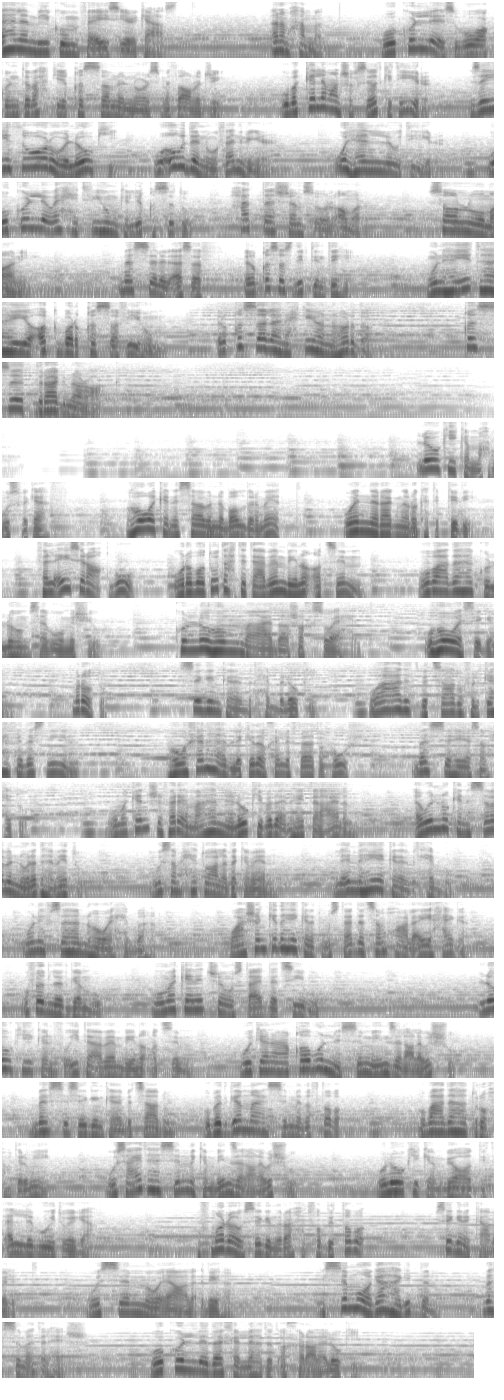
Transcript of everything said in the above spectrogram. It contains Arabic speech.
أهلا بيكم في Aesir Cast أنا محمد وكل أسبوع كنت بحكي قصة من ال Norse mythology وبتكلم عن شخصيات كتير زي ثور ولوكي وأودن وفنرير وهل وتير وكل واحد فيهم كان ليه قصته حتى الشمس والقمر سول وماني. بس للأسف القصص دي بتنتهي ونهايتها هي أكبر قصة فيهم. القصة اللي هنحكيها النهاردة قصة راجناروك لوكي كان محبوس في كهف. وهو كان السبب إن بالدر مات وإن راجناروك هتبتدي. فالايسر عاقبوه وربطوه تحت تعبان بينقط سم. وبعدها كلهم سابوه ومشيوا. كلهم ما عدا شخص واحد وهو سجن مراته. سجن كانت بتحب لوكي. وقعدت بتساعده في الكهف ده سنين. هو خانها قبل كده وخلف تلات وحوش بس هي سامحته. وما كانش فارق معاها إن لوكي بدأ نهاية العالم أو إنه كان السبب إن ولادها ماتوا. وسامحته على ده كمان لأن هي كانت بتحبه ونفسها إن هو يحبها. وعشان كده هي كانت مستعدة تسامحه على أي حاجة وفضلت جنبه وما كانتش مستعدة تسيبه. لوكي كان فوقيه تعبان بينقط سم. وكان عقابه إن السم ينزل على وشه. بس سيجن كانت بتساعده وبتجمع السم ده في طبق. وبعدها تروح وترميه. وساعتها السم كان بينزل على وشه. ولوكي كان بيقعد يتقلب ويتوجع. وفي مرة وسيجن رايحة تفضي الطبق سيجن اتكعبلت. والسم وقع على إيديها. السم وجعها جدا بس ما قتلهاش. وكل ده خلاها تتأخر على لوكي.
